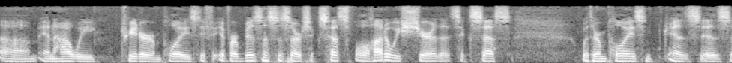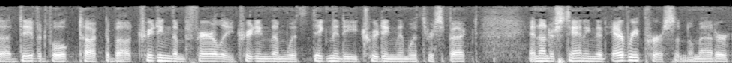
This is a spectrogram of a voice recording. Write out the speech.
um, and how we treat our employees. If, if our businesses are successful, how do we share that success with our employees? As, as uh, David Volk talked about, treating them fairly, treating them with dignity, treating them with respect, and understanding that every person, no matter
